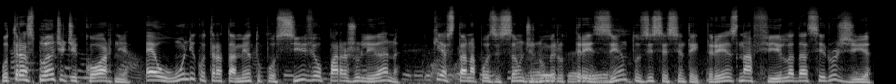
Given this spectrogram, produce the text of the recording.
O transplante de córnea é o único tratamento possível para Juliana, que está na posição de número 363 na fila da cirurgia.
